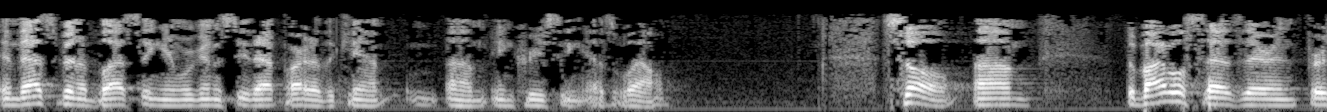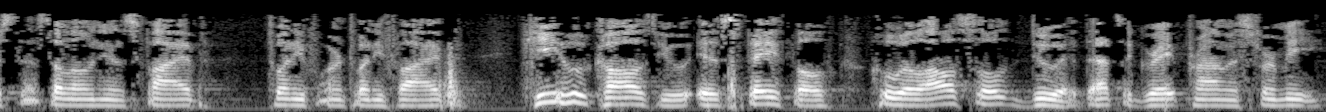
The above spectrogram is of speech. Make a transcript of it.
and that's been a blessing, and we're going to see that part of the camp um, increasing as well. So. Um, the Bible says there in First Thessalonians 5 24 and 25, He who calls you is faithful, who will also do it. That's a great promise for me.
